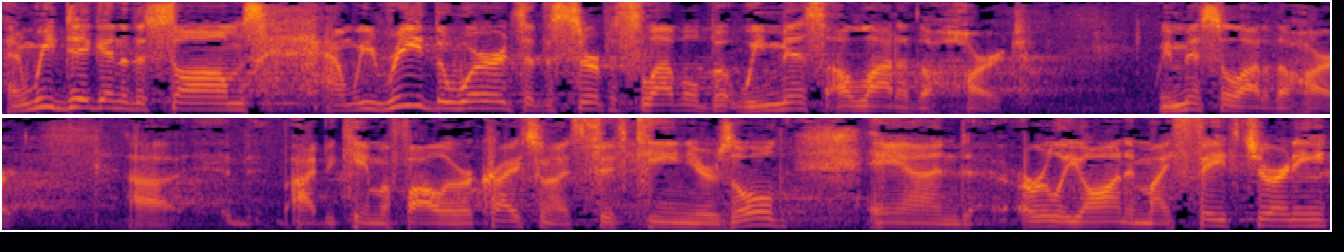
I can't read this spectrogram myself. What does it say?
and we dig into the Psalms and we read the words at the surface level, but we miss a lot of the heart. We miss a lot of the heart. Uh, I became a follower of Christ when I was 15 years old, and early on in my faith journey,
